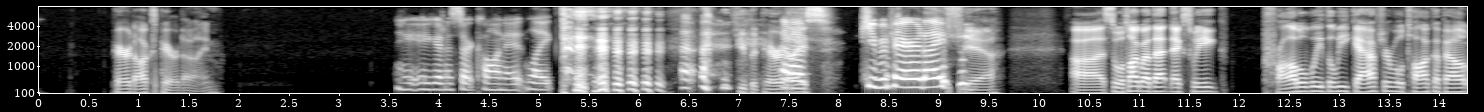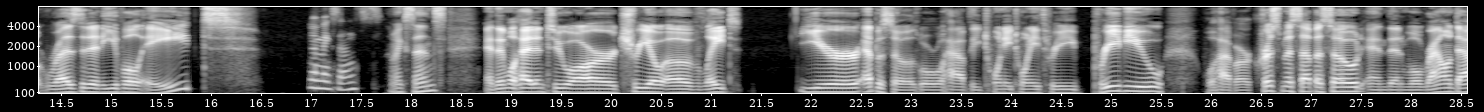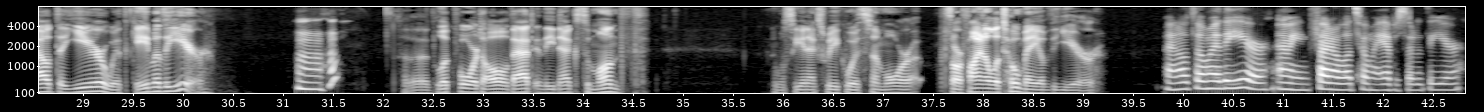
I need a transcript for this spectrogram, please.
Paradox Paradigm. You- You're gonna start calling it like uh, Cupid Paradise. Cupid Paradise. yeah. Uh, so we'll talk about that next week. Probably the week after, we'll talk about Resident Evil 8. That makes sense. That makes sense. And then we'll head into our trio of late year episodes where we'll have the 2023 preview, we'll have our Christmas episode, and then we'll round out the year with Game of the Year. hmm Uh, look forward to all of that in the next month. And we'll see you next week with some more, with our final Otome of the year. Final Otome of the year. I mean, final Otome episode of the year.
